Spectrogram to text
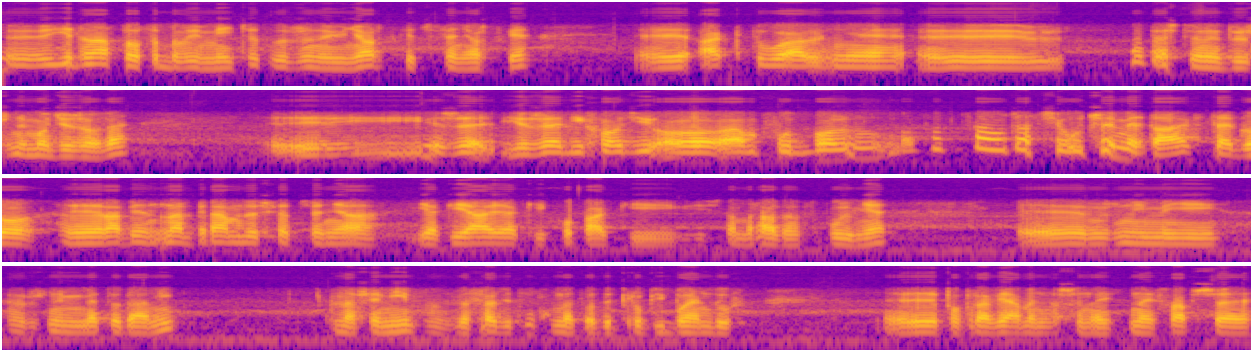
yy, 11-osobowymi, czy to drużyny juniorskie, czy seniorskie. Yy, aktualnie yy, no też trenuję drużyny młodzieżowe. Jeżeli, jeżeli chodzi o amfutbol, no to cały czas się uczymy, tak, tego. Nabieramy doświadczenia, jak ja, jak i chłopaki gdzieś tam razem wspólnie, różnymi, różnymi metodami naszymi. W zasadzie to są metody prób i błędów. Poprawiamy nasze naj, najsłabsze,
